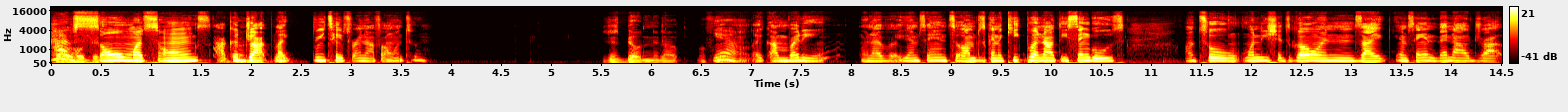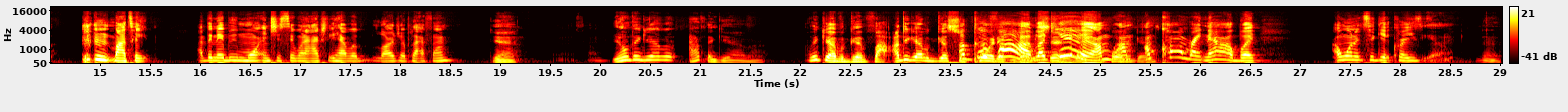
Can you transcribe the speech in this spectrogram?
I have so much songs. I could drop like three tapes right now if I want to. just building it up. Before. Yeah, like I'm ready whenever. You know what I'm saying? So I'm just gonna keep putting out these singles until when these shits go and it's like, you know what I'm saying? Then I'll drop my tape. I think they'd be more interested when I actually have a larger platform. Yeah. You don't think you have a? I think you have a. I think you have a good vibe. I think you have a good support. A good vibe. base. Like, yeah, I'm, I'm. I'm calm right now, but I want it to get crazier. Yeah. You know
